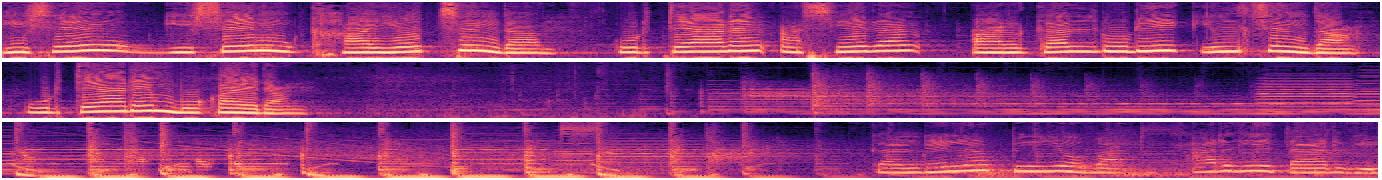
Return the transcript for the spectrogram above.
Gizen, gizen jaiotzen da. Urtearen hasieran argaldurik hiltzen da. Urtearen bukaeran. Kandela pilo bat, argi eta argi.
